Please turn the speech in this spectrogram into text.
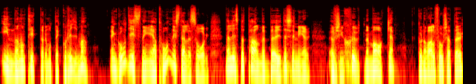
innan hon tittade mot Dekorima. En god gissning är att hon istället såg när Lisbeth Palme böjde sig ner över sin skjutne make. Gunnar Wall fortsätter.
